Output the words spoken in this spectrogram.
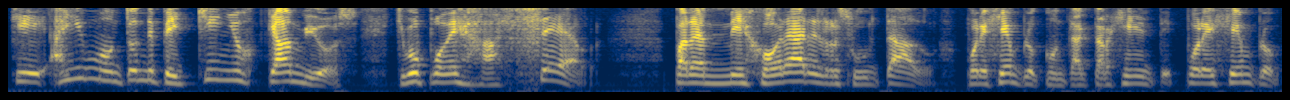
que hay un montón de pequeños cambios que vos podés hacer para mejorar el resultado. Por ejemplo, contactar gente. Por ejemplo,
